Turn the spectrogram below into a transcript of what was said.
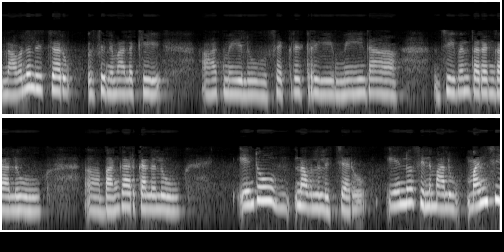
నవలలు ఇచ్చారు సినిమాలకి. ఆత్మీయులు సెక్రటరీ మీనా జీవన తరంగాలు బంగారు కళలు ఎన్నో నవలలు ఇచ్చారు ఎన్నో సినిమాలు మంచి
